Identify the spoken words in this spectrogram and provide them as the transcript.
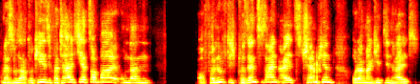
dass man sagt, okay, sie verteidigt jetzt noch mal, um dann auch vernünftig präsent zu sein als Champion, oder man gibt ihn halt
